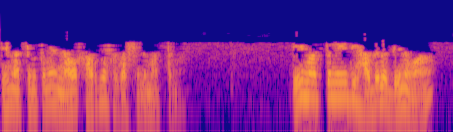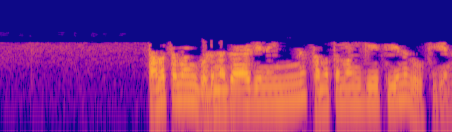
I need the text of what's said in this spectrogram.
ඒ මට්ටම තමයි නව කර්ම සකස් වෙන මට්ටම. මේ මට්ටමේදී හදලා දෙනවා තම තමන් ගොඩනගාගෙන ඉන්න තම තමන්ගේ තියෙන ලෝකෙ ගැන.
